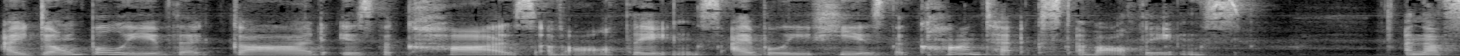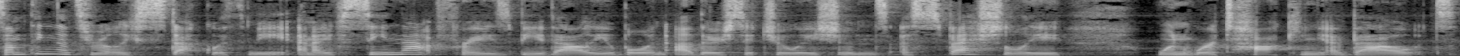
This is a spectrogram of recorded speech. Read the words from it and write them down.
I don't believe that God is the cause of all things. I believe he is the context of all things. And that's something that's really stuck with me. And I've seen that phrase be valuable in other situations, especially when we're talking about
